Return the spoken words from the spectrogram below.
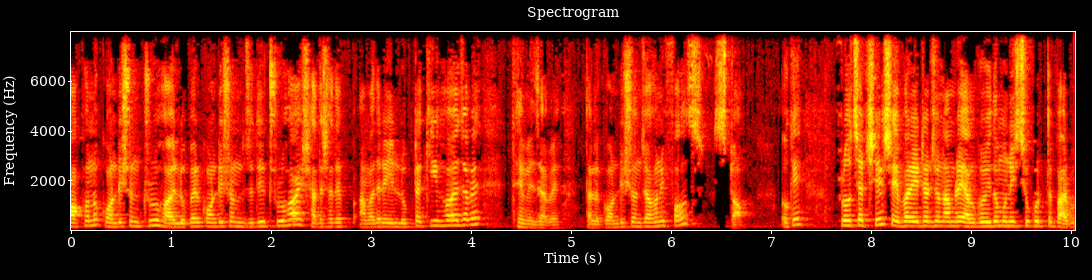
কখনো কন্ডিশন ট্রু হয় লুপের কন্ডিশন যদি ট্রু হয়, সাথে সাথে আমাদের এই লুপটা কি হয়ে যাবে? থেমে যাবে। তাহলে কন্ডিশন যখনই ফলস স্টপ ওকে ফ্লোচার্ট শেষ। এবার এটার জন্য আমরা অ্যালগোরিদমও নিশ্চয় করতে পারব।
